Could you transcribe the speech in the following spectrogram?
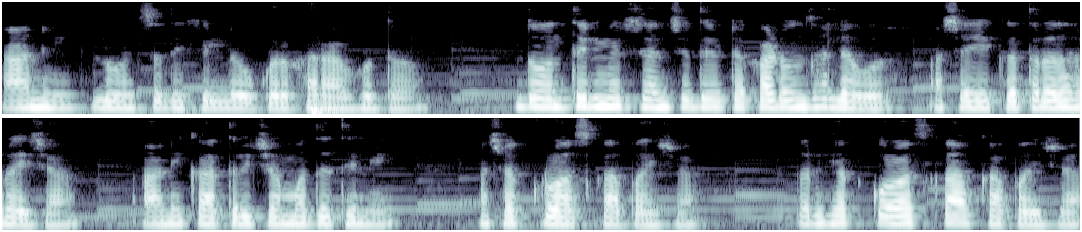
आणि लोणचं देखील लवकर खराब होतं. दोन तीन मिरच्यांचे देठं काढून झाल्यावर अशा एकत्र धरायच्या आणि कात्रीच्या मदतीने अशा क्रॉस कापायच्या. तर ह्या क्रॉस का कापायच्या?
